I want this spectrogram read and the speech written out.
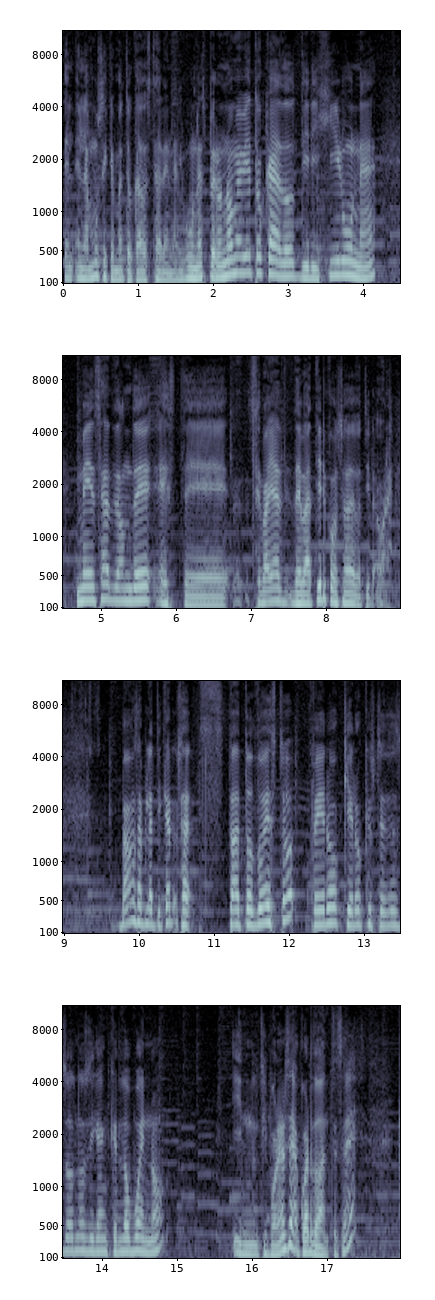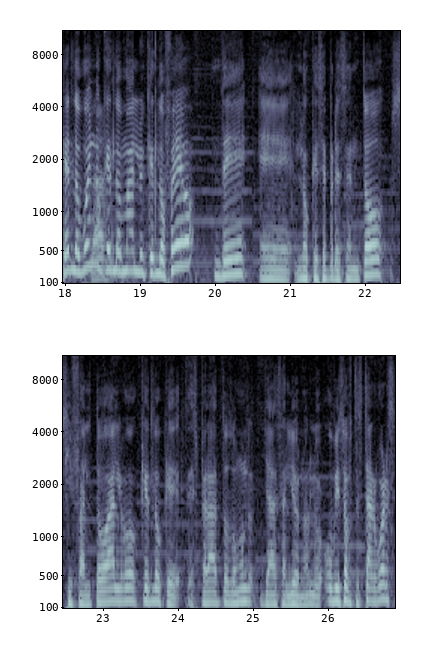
en, en la música me ha tocado estar en algunas, pero no me había tocado dirigir una mesa donde este se vaya a debatir como se va a debatir ahora. Vamos a platicar, o sea, está todo esto, pero quiero que ustedes dos nos digan qué es lo bueno y sin ponerse de acuerdo antes, ¿eh? ¿Qué es lo bueno, Claro. qué es lo malo y qué es lo feo de eh, lo que se presentó? Si faltó algo, qué es lo que esperaba todo el mundo. Ya salió, ¿no? Lo, Ubisoft Star Wars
